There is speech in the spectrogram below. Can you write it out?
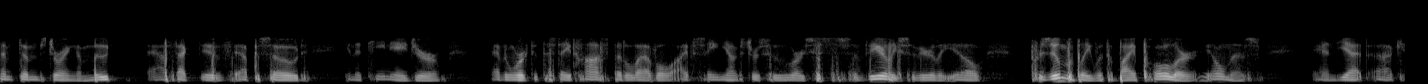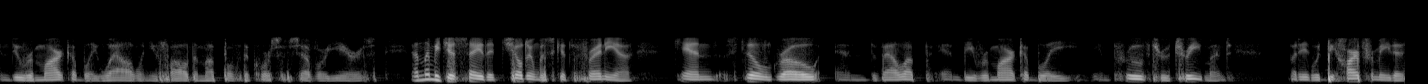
symptoms during a mood affective episode in a teenager having worked at the state hospital level, I've seen youngsters who are severely, severely ill, presumably with a bipolar illness, and yet uh, can do remarkably well when you follow them up over the course of several years. And let me just say that children with schizophrenia can still grow and develop and be remarkably improved through treatment, but it would be hard for me to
